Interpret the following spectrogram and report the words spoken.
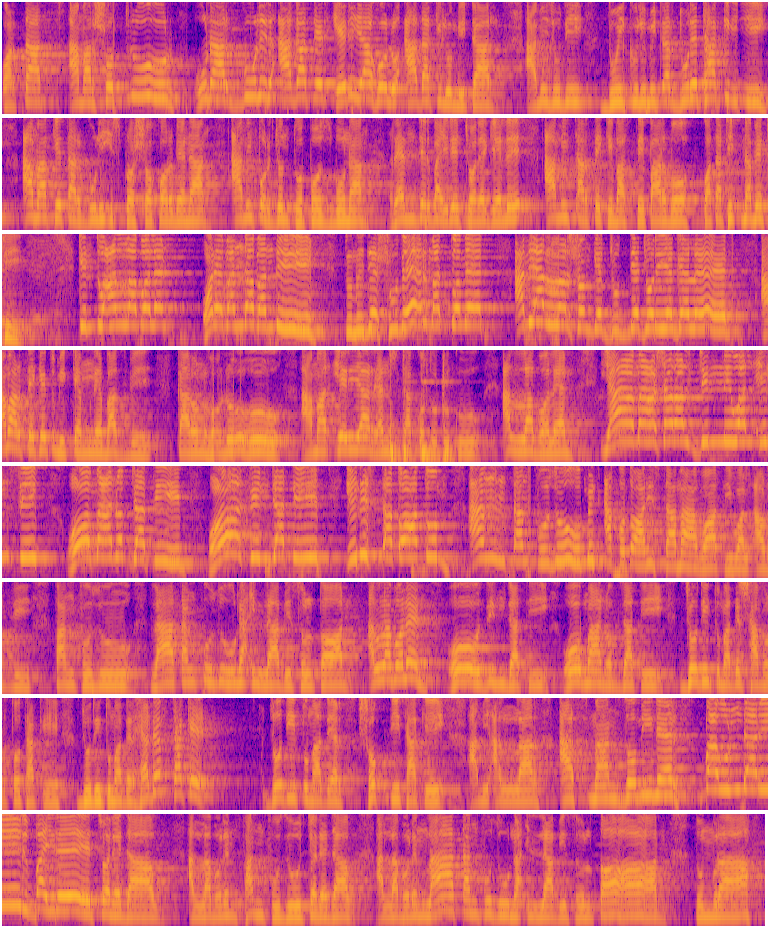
অর্থাৎ আমার শত্রুর, উনার গুলির আঘাতের এরিয়া হলো আধা কিলোমিটার। আমি যদি দুই কিলোমিটার দূরে থাকি, আমাকে তার গুলি স্পর্শ করবে না। আমি পর্যন্ত পৌঁছবো না। রেঞ্জের বাইরে চলে গেলে আমি তার থেকে বাঁচতে পারব। কথা ঠিক না বেঠি? কিন্তু আল্লাহ বলেন, ওরে বান্দা বান্দি, তুমি যে সুদের মাধ্যমে আমি আল্লাহর সঙ্গে যুদ্ধে জড়িয়ে গেলেন। আমার থেকে তুমি কেমনে বাঁচবে? কারণ হলো, আমার এরিয়া রেঞ্জটা কতটুকু? আল্লাহ বলেন, ইয়া মাশারাল জিন্নি ওয়াল ইনসি, ও মানব জাতি ও জিন জাতি ইনিস্তাতুম আন তানফুজু মিন আকতারিস সামাওয়াতি ওয়াল আরদি ফানফুজু লা তানফুজুনা ইল্লা বিসুলতান। আল্লাহ বলেন, ও জিন জাতি, ও মানব জাতি, যদি তোমাদের সামর্থ্য থাকে, যদি তোমাদের হেডেম থাকে, যদি তোমাদের শক্তি থাকে, আমি আল্লাহর আসমান জমিনের বাউন্ডারির বাইরে চলে যাও। আল্লাহ বলেন ফানফুজু চলে যাও। আল্লাহ বলেন, লা তানফুজু না ইল্লা বিসুলতান। তোমরা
